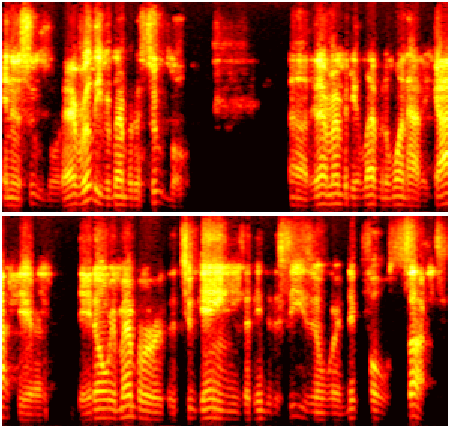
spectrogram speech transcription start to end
and the Super Bowl. They really remember the Super Bowl. Uh, they don't remember the eleven and one how they got there. They don't remember the two games at the end of the season where Nick Foles sucked.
